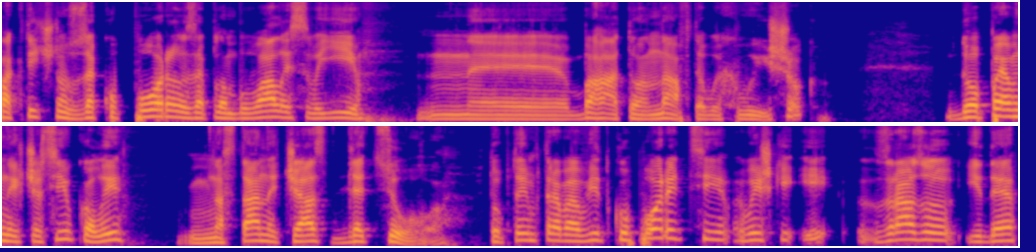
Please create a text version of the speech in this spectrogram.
фактично закупорили, запломбували свої е, багато нафтових вишок до певних часів, коли настане час для цього. Тобто їм треба відкупорити ці вишки, і зразу йде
